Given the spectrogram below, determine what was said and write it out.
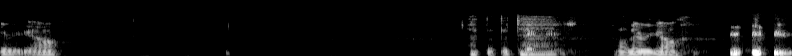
There we go. There it is. Oh, there we go.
